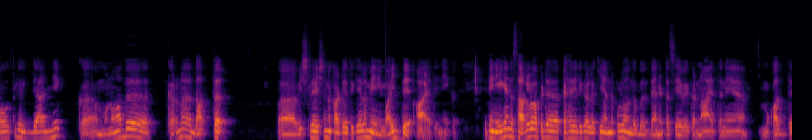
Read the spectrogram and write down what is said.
භෞතික විද්‍යාඥයෙක් මොනවද කරන දත්ත විශ්ලේෂණ කටයුතු කියලා මේ වෛද්‍ය ආයතනයක. ඉතින් ඒගැන සරලව අපිට පැහදිලි කල කියන්න පුළුවන් ඔබ දැනට සේව කරන ආයතනය? මොකක්ද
